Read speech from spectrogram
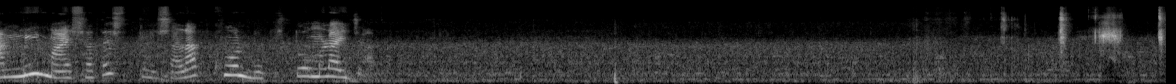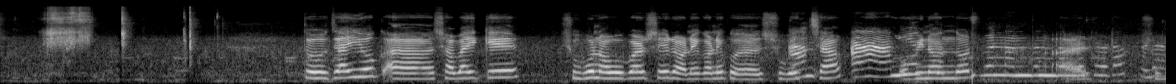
আমি মায়ের সাথে সারাক্ষণ বকি তোমরাই যাও যাই হোক সবাইকে শুভ নববর্ষের অনেক অনেক শুভেচ্ছা অভিনন্দন। আর শুভ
